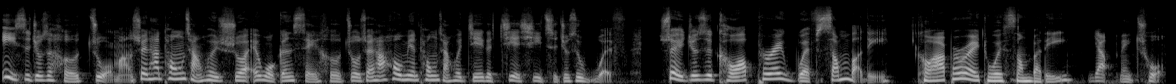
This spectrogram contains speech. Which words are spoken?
意思就是合作嘛，所以它通常会说：“哎，我跟谁合作？”所以它后面通常会接一个介系词，就是 with。所以就是 cooperate with somebody。Cooperate with somebody。呀，没错。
